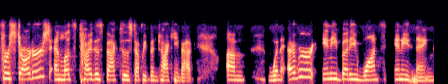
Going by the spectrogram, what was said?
for starters, and let's tie this back to the stuff we've been talking about. Um, whenever anybody wants anything,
